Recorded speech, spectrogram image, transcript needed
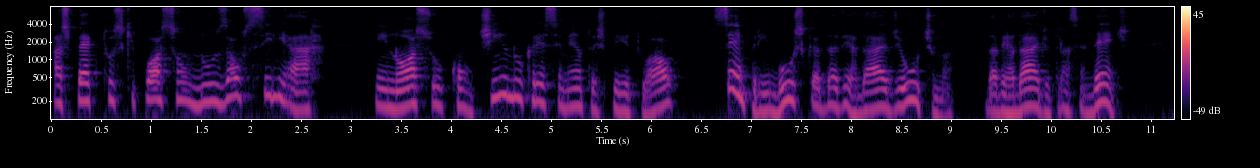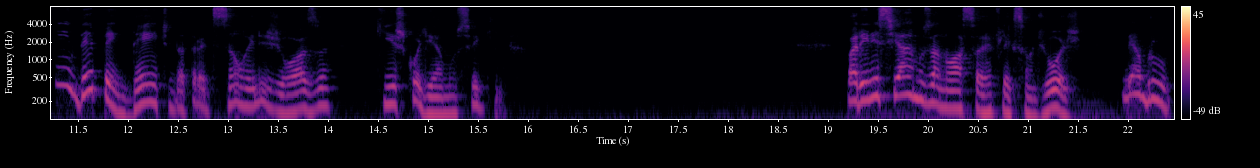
aspectos que possam nos auxiliar em nosso contínuo crescimento espiritual, sempre em busca da verdade última, da verdade transcendente, independente da tradição religiosa que escolhemos seguir. Para iniciarmos a nossa reflexão de hoje, lembro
